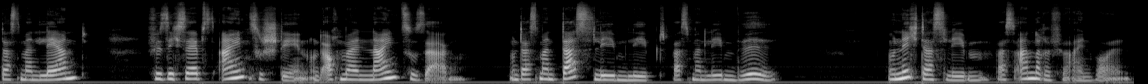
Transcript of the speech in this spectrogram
dass man lernt, für sich selbst einzustehen und auch mal Nein zu sagen. Und dass man das Leben lebt, was man leben will. Und nicht das Leben, was andere für einen wollen.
